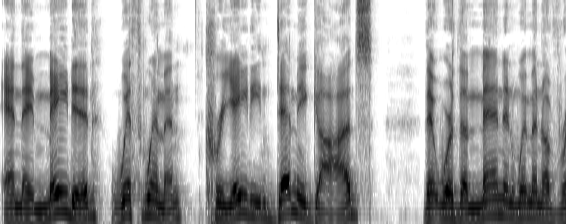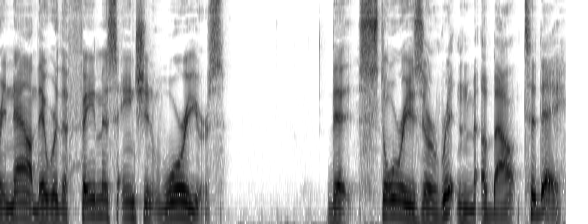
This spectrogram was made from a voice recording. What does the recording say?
and they mated with women, creating demigods that were the men and women of renown. They were the famous ancient warriors that stories are written about today.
